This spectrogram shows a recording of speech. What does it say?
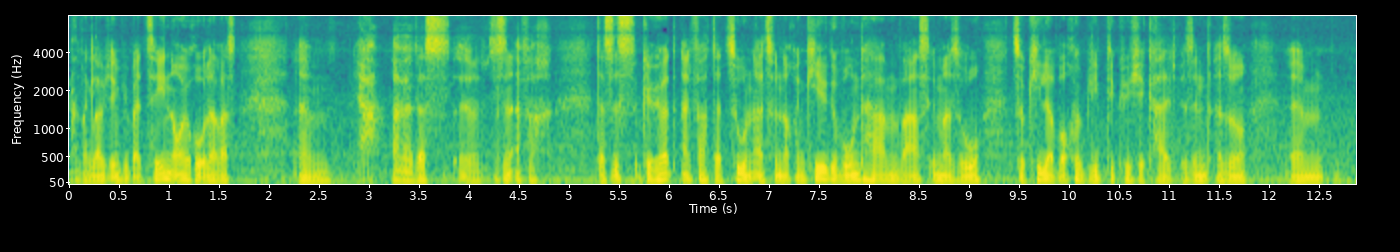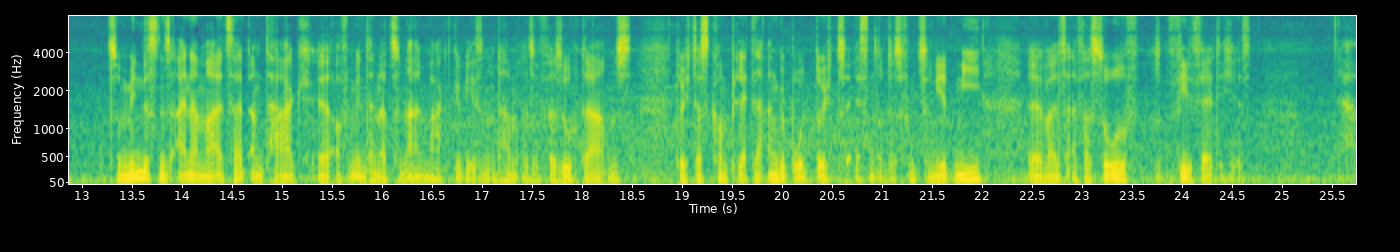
Hat man, glaube ich, irgendwie bei 10 Euro oder was. Ähm, ja, aber das, äh, das sind einfach, das ist, gehört einfach dazu. Und als wir noch in Kiel gewohnt haben, war es immer so, zur Kieler Woche blieb die Küche kalt. Wir sind also ähm, zu mindestens einer Mahlzeit am Tag äh, auf dem internationalen Markt gewesen und haben also versucht, da uns durch das komplette Angebot durchzuessen. Und das funktioniert nie, äh, weil es einfach so vielfältig ist. Ja,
